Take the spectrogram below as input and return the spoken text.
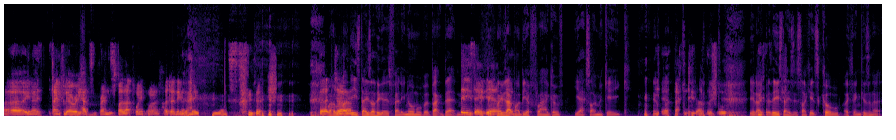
Uh, you know, thankfully I already had some friends by that point. I don't think I'd have made new ones. but well, uh, like these days, I think it's fairly normal, but back then, These days, I think yeah, maybe that yeah. might be a flag of yes, I'm a geek. yeah, back in 2004. you know, but these days it's like it's cool. I think, isn't it?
